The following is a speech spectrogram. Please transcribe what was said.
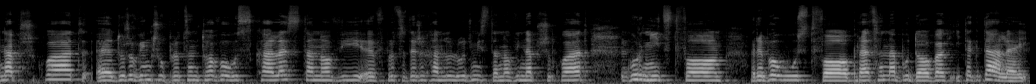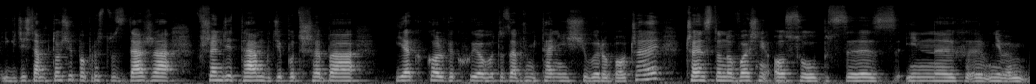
na przykład e, dużo większą procentową skalę stanowi e, w procederze handlu ludźmi stanowi na przykład górnictwo, rybołówstwo, praca na budowach i tak dalej. I gdzieś tam to się po prostu zdarza wszędzie tam, gdzie potrzeba jakkolwiek chujowo to zabrzmi taniej siły roboczej, często no właśnie osób z, z innych, e, nie wiem,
